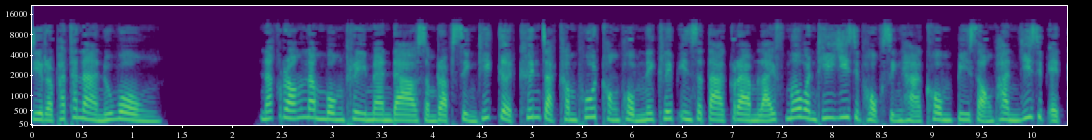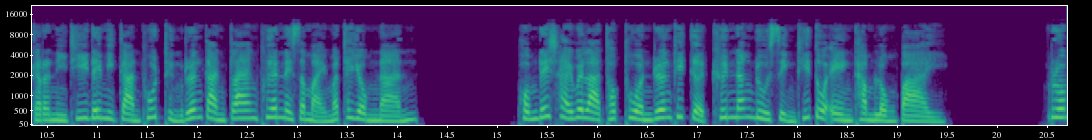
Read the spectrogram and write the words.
จิรพัฒนานุวงศ์นักร้องนำวงทรีแมนดาวสำหรับสิ่งที่เกิดขึ้นจากคำพูดของผมในคลิปอินสตาแกรมไลฟ์เมื่อวันที่ 26 สิงหาคม ปี 2021 กรณีที่ได้มีการพูดถึงเรื่องการแกล้งเพื่อนในสมัยมัธยมนั้น ผมได้ใช้เวลาทบทวนเรื่องที่เกิดขึ้นนั่งดูสิ่งที่ตัวเองทำลงไป รวม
